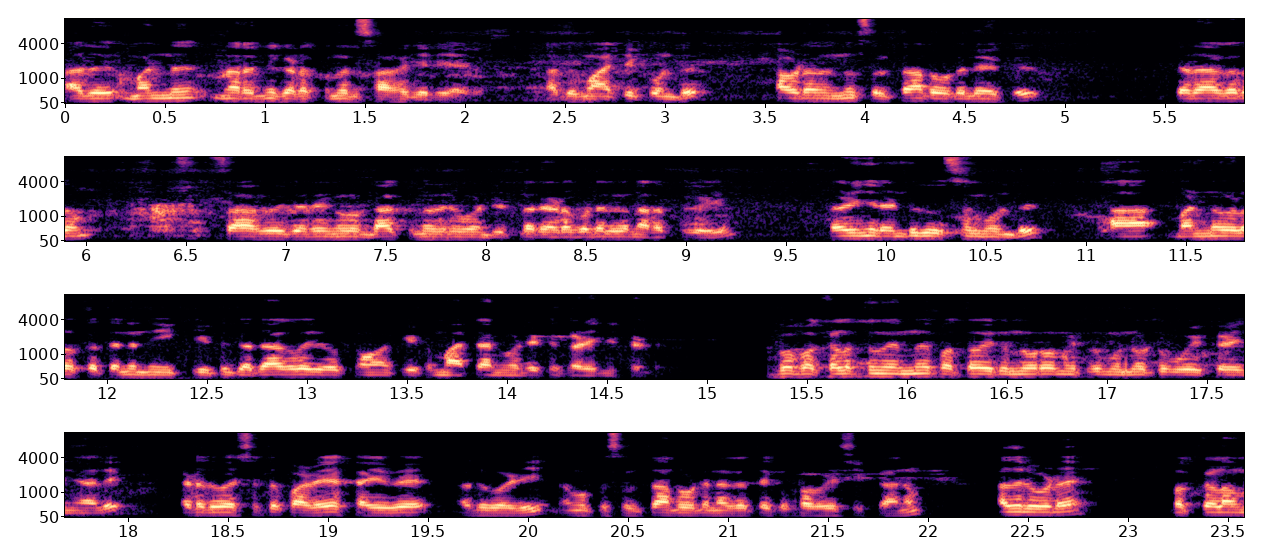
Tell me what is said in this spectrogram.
അത് മണ്ണ് നിറഞ്ഞു കിടക്കുന്ന ഒരു സാഹചര്യമായിരുന്നു. അത് മാറ്റിക്കൊണ്ട് അവിടെ നിന്ന് സുൽത്താൻ റോഡിലേക്ക് ഗതാഗതം സാഹചര്യങ്ങൾ ഉണ്ടാക്കുന്നതിന് വേണ്ടിയിട്ടുള്ള ഒരു ഇടപെടലുകൾ നടത്തുകയും കഴിഞ്ഞ രണ്ട് ദിവസം കൊണ്ട് ആ മണ്ണുകളൊക്കെ തന്നെ നീക്കിയിട്ട് ഗതാഗത യോഗ്യമാക്കിയിട്ട് മാറ്റാൻ വേണ്ടിയിട്ട് കഴിഞ്ഞിട്ടുണ്ട്. ഇപ്പോൾ ബക്കളത്ത് നിന്ന് പത്തോ ഇരുന്നൂറോ മീറ്റർ മുന്നോട്ട് പോയി കഴിഞ്ഞാൽ ഇടതുവശത്ത് പഴയ ഹൈവേ അതുവഴി നമുക്ക് സുൽത്താൻ റോഡിനകത്തേക്ക് പ്രവേശിക്കാനും അതിലൂടെ ബക്കളം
